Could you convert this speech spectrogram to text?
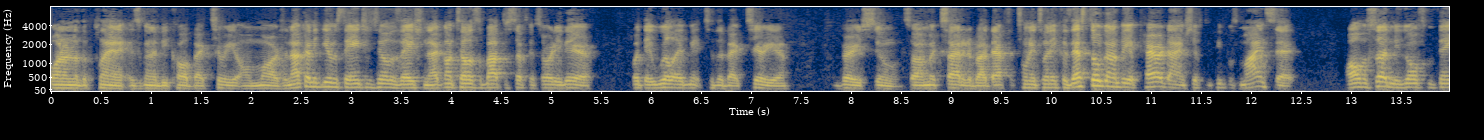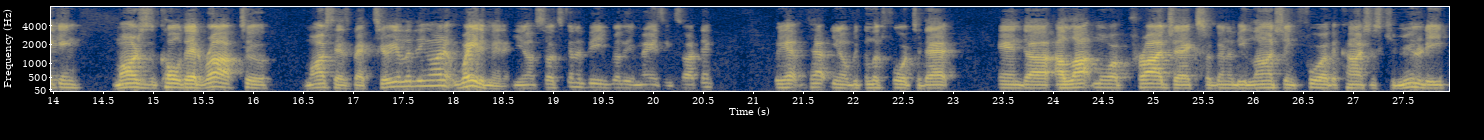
on another planet, is going to be called bacteria on Mars. They're not going to give us the ancient civilization. They're not going to tell us about the stuff that's already there, but they will admit to the bacteria very soon. So I'm excited about that for 2020 because that's still going to be a paradigm shift in people's mindset. All of a sudden, you go from thinking Mars is a cold dead rock to Mars has bacteria living on it. Wait a minute, you know. So it's going to be really amazing. So I think we have, have you know, we can look forward to that and uh, a lot more projects are going to be launching for the conscious community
